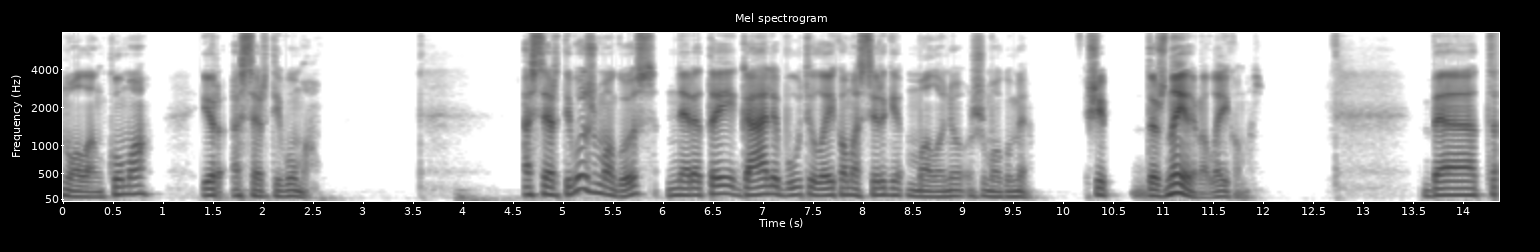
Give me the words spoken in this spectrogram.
nuolankumo ir asertyvumo. Asertyvus žmogus neretai gali būti laikomas irgi maloniu žmogumi. Šiaip dažnai yra laikomas bet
